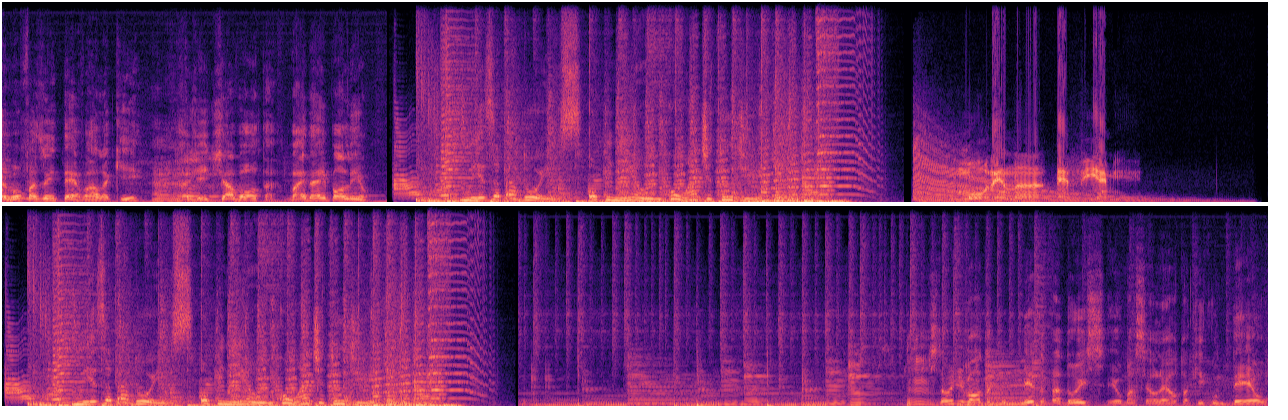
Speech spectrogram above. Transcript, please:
eu vou fazer um intervalo aqui, a gente já volta. Vai daí, Paulinho. Mesa para dois. Opinião com atitude. FM. Mesa para dois. Opinião com atitude. Estamos de volta com Mesa para Dois. Eu, Marcelo Léo, tô aqui com Del,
